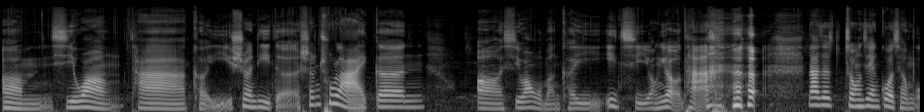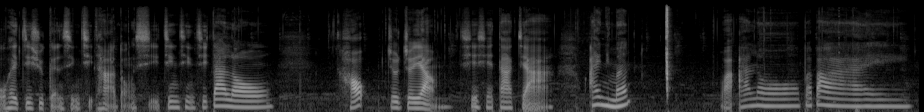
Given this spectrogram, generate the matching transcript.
嗯，希望它可以顺利的生出来，跟呃，希望我们可以一起拥有它。那这中间过程，我会继续更新其他东西，敬请期待喽。好，就这样，谢谢大家，爱你们，晚安喽，拜拜。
